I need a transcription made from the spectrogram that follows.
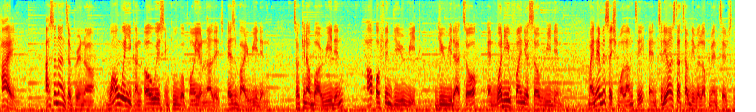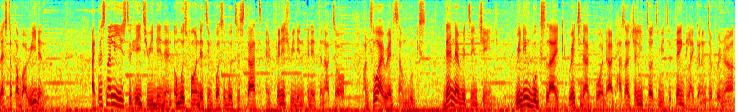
Hi, as an entrepreneur, one way you can always improve upon your knowledge is by reading. Talking about reading, how often do you read? Do you read at all? And what do you find yourself reading? My name is Ishmael Lamte and today on Startup Development Tips, let's talk about reading. I personally used to hate reading and almost found it impossible to start and finish reading anything at all until I read some books. Then everything changed. Reading books like Rich Dad Poor Dad has actually taught me to think like an entrepreneur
